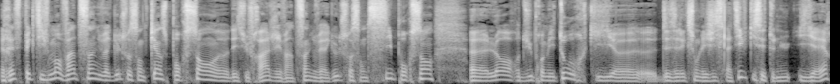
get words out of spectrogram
respectivement 25,75% des suffrages et 25,66% euh, lors du premier tour euh, des élections législatives qui s'est tenue hier.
